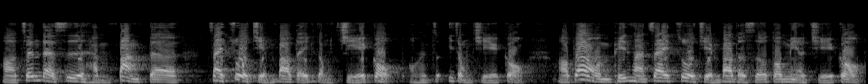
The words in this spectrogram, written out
啊，真的是很棒的。在做简报的一种结构，哦，这一种结构，啊，不然我们平常在做简报的时候都没有结构，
